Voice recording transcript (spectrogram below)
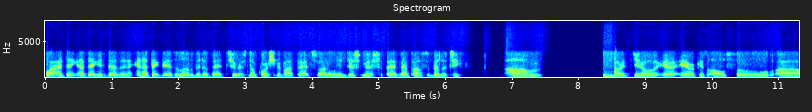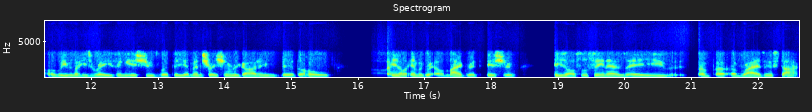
Well, I think I think it doesn't, and I think there's a little bit of that too. There's no question about that. So I don't want to dismiss that that possibility. Um, but you know, Eric is also, uh, even though he's raising issues with the administration regarding the, the whole, uh, you know, immigrant or migrant issue, he's also seen as a, a, a rising stock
